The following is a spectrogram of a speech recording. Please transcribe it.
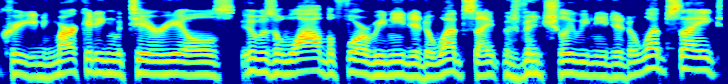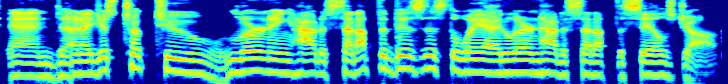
creating marketing materials. It was a while before we needed a website, but eventually we needed a website. And, and I just took to learning how to set up the business the way I learned how to set up the sales job.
